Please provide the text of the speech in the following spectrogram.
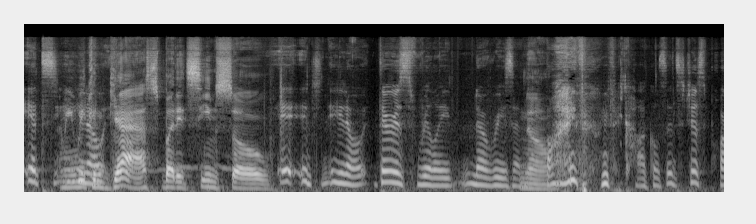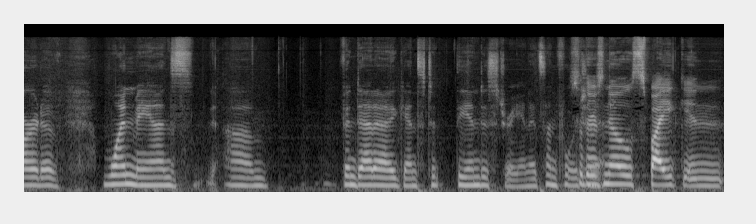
It's, I mean, you we know, can guess, but it seems so. it, it's you know there is really no reason No. behind the goggles. It's just part of one man's um, vendetta against the industry, and it's unfortunate. so there's no spike in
